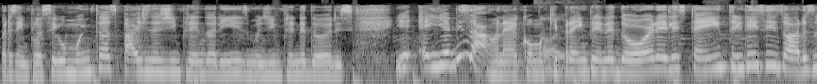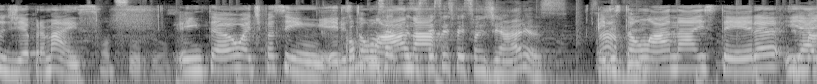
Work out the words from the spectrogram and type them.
por exemplo, eu sigo muitas páginas de empreendedorismo, de empreendedores. E, e é bizarro, né? Como Ah, que é. pra empreendedor eles têm 36 horas no dia pra mais. Um absurdo. Então, é tipo assim, eles estão lá fazer na. refeições diárias? Eles Sabe? estão lá na esteira e, E aí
